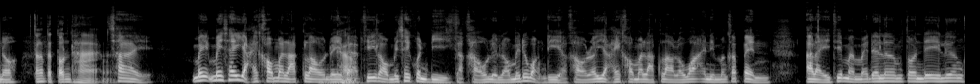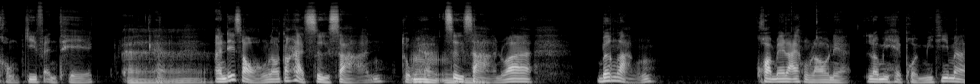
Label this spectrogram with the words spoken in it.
เนาะตั้งแต่ต้นทาง ใช่ ไม่ไม่ใช่อยากให้เขามารักเราในครับแบบที่เราไม่ใช่คนดีกับเขา หรือเราไม่ได้หวังดีกับเขา แล้วอยากให้เขามารักเราแล้วว่า อันนี้มันก็เป็นอะไรที่มันไม่ได้เริ่มต้นด้วยเรื่องของ give and take อ่าอันที่สองเราต้องหัดสื่อสารถูกไหมฮะอืมอืมสื่อสารว่าเบื้องหลังความร้ายๆของเราเนี่ย เรามีเหตุผลมีที่มา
